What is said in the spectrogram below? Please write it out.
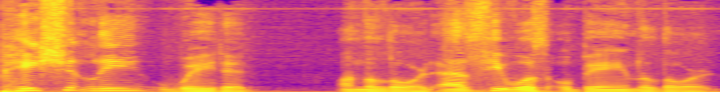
patiently waited on the Lord as he was obeying the Lord.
